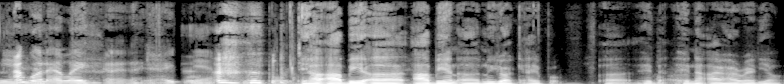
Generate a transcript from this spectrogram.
Yeah. I'm going to LA uh, in April. Yeah. Looking forward to it. Yeah, I'll I'll be uh I'll be in uh New York in April. Uh hitting hitting the iHeartRadio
